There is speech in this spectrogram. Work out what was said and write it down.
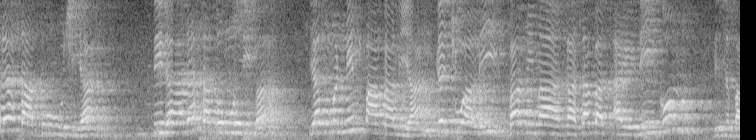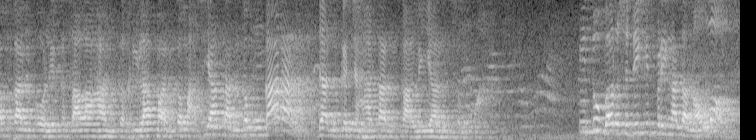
ada satu ujian, tidak ada satu musibah yang menimpa kalian kecuali fabima kasabat aydikum disebabkan oleh kesalahan, kekhilafan, kemaksiatan, kemungkaran dan kejahatan kalian semua. Itu baru sedikit peringatan Allah.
